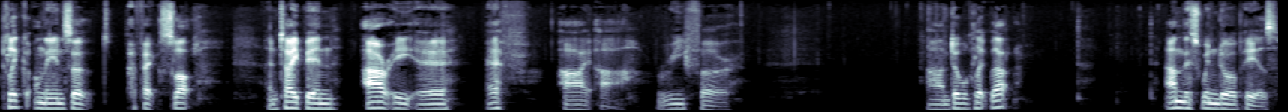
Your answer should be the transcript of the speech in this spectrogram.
click on the insert effects slot and type in R-E-A-F-I-R, ReaFir and double click that and this window appears.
